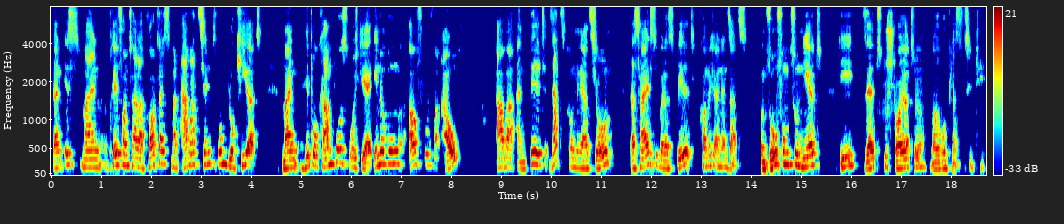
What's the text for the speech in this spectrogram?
dann ist mein präfrontaler Kortex, mein Arbeitszentrum blockiert, mein Hippocampus, wo ich die Erinnerung aufrufe, auch, aber an Bild-Satz-Kombination, das heißt, über das Bild komme ich an den Satz. Und so funktioniert die selbstgesteuerte Neuroplastizität.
